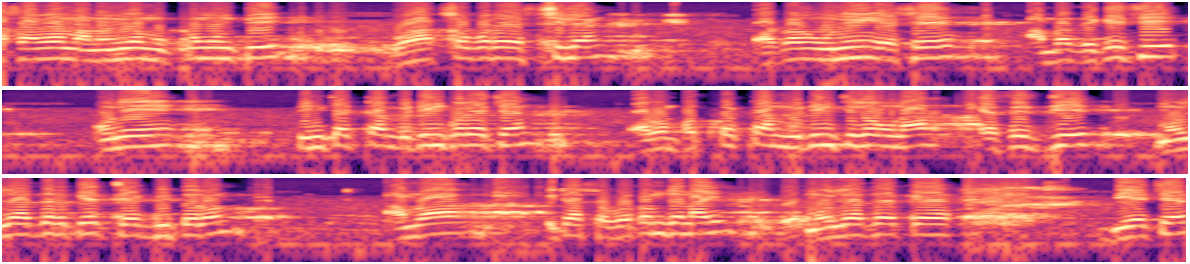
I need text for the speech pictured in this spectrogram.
আসামের মাননীয় মুখ্যমন্ত্রী বরাক সফরে এসেছিলেন। এখন উনি এসে আমরা দেখেছি, উনি তিন চারটা মিটিং করেছেন। এবং প্রত্যেকটা মিটিং ছিল ওনার এসএসজি মহিলাদেরকে চেক বিতরণ। আমরা এটা স্বাগতম জানাই। মহিলাদেরকে দিয়েছেন।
